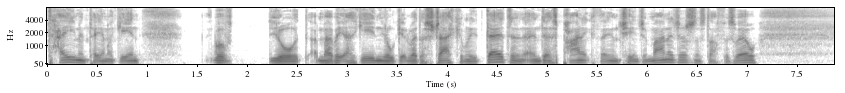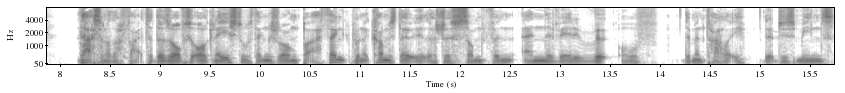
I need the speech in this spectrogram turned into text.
time and time again. We've you know maybe again you know getting rid of Strachan when he did, and, and this panic thing, changing managers and stuff as well. That's another factor. There's obviously organisational things wrong, but I think when it comes down to it, there's just something in the very root of the mentality that just means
